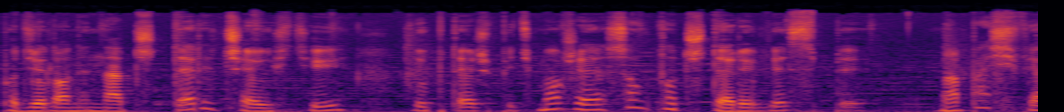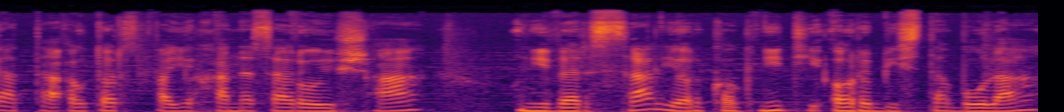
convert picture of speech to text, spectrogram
podzielony na cztery części lub też być może są to cztery wyspy. Mapa świata autorstwa Johannesa Ruysza Universalior Cogniti Orbis Tabula,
